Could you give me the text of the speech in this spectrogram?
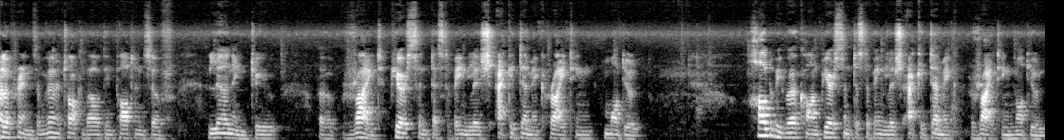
Hello friends, I'm going to talk about the importance of learning to uh, write Pearson Test of English academic writing module. How do we work on Pearson Test of English academic writing module?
